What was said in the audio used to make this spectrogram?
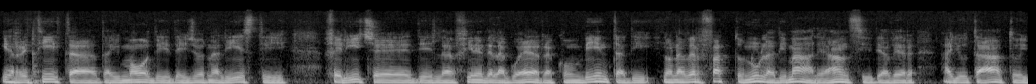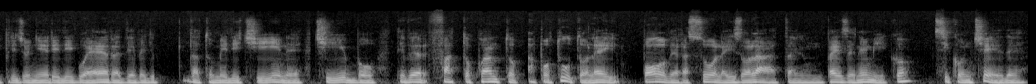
irretita dai modi dei giornalisti, felice della fine della guerra, convinta di non aver fatto nulla di male, anzi di aver aiutato i prigionieri di guerra, di aver dato medicine, cibo, di aver fatto quanto ha potuto. Lei, povera, sola, isolata in un paese nemico, si concede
